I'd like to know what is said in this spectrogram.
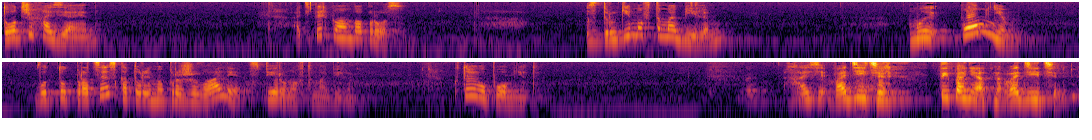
тот же хозяин – а теперь к вам вопрос. С другим автомобилем мы помним вот тот процесс, который мы проживали с первым автомобилем. Кто его помнит? Хази... Водитель. Ты понятно, водитель.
